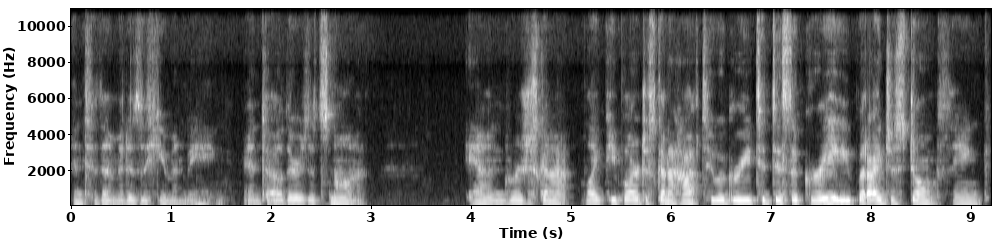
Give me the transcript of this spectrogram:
And to them, it is a human being, and to others, it's not. And we're just gonna, like, people are just gonna have to agree to disagree, but I just don't think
